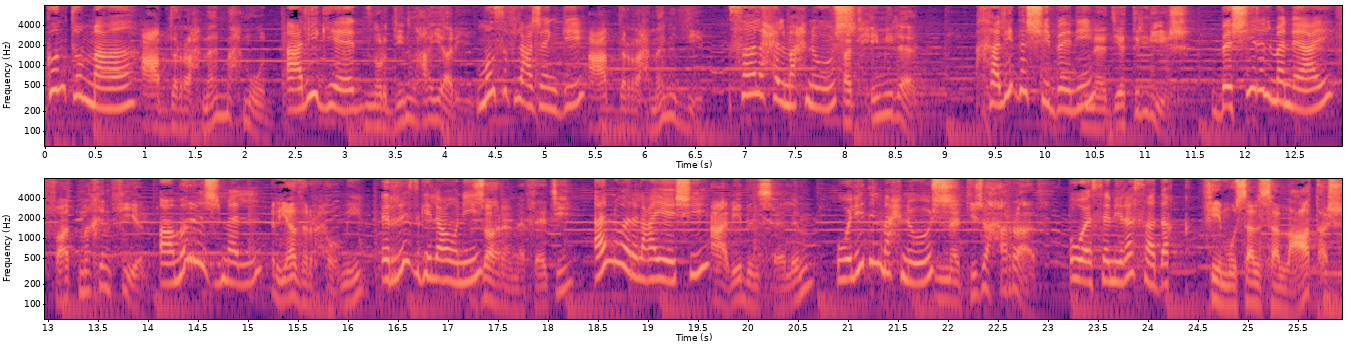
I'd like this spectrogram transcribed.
كنتم مع عبد الرحمن محمود علي جياد نور الدين العياري منصف العجنقي عبد الرحمن الذيب صالح المحنوش فتحي ميلاد خالد الشيباني نادية الليش بشير المناعي فاطمة خنفير عمر الجمل رياض الرحومي الرزق العوني زهرة نفاتي أنور العياشي علي بن سالم وليد المحنوش نتيجة حراث. وسميرة صادق. في مسلسل عطش.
